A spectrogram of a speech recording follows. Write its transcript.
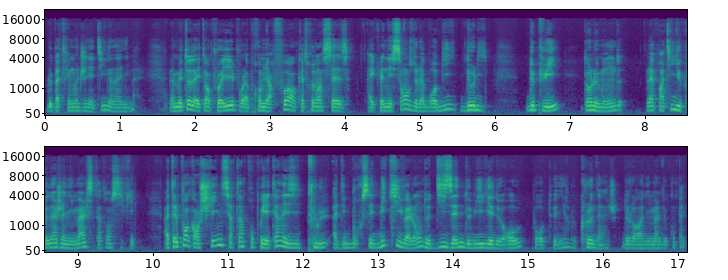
le patrimoine génétique d'un animal. La méthode a été employée pour la première fois en 96, avec la naissance de la brebis Dolly. Depuis, dans le monde, la pratique du clonage animal s'est intensifiée. À tel point qu'en Chine, certains propriétaires n'hésitent plus à débourser l'équivalent de dizaines de milliers d'euros pour obtenir le clonage de leur animal de compagnie.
